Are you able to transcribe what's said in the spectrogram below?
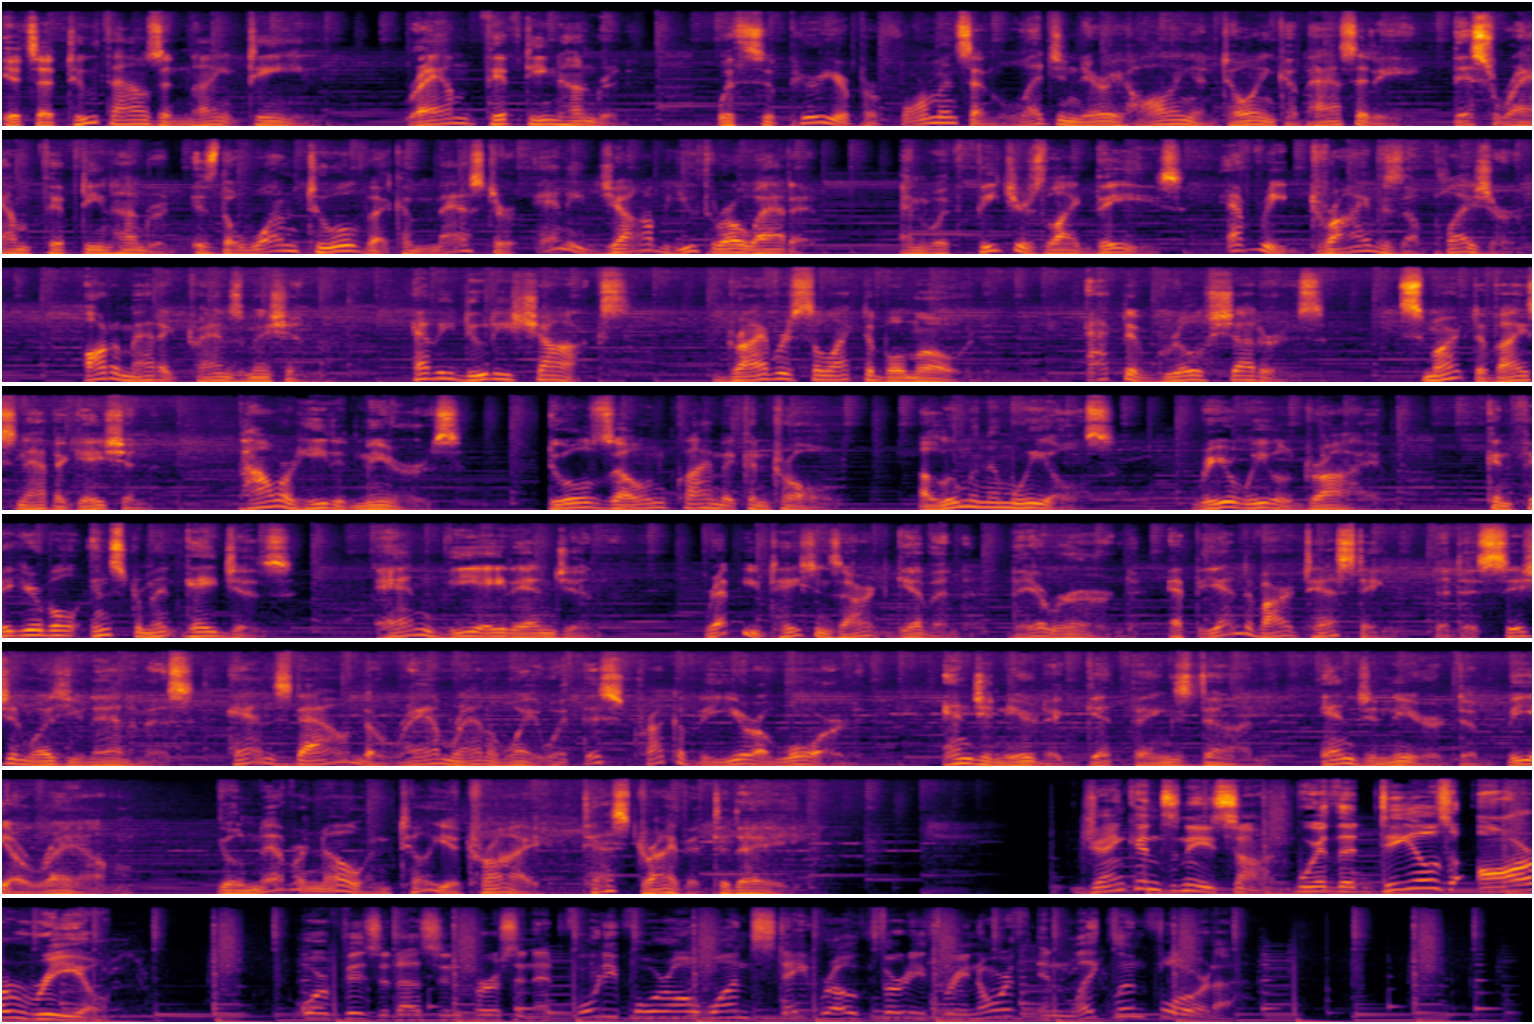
It's a 2019 Ram 1500. With superior performance and legendary hauling and towing capacity, this Ram 1500 is the one tool that can master any job you throw at it. And with features like these, every drive is a pleasure. Automatic transmission, heavy-duty shocks, driver selectable mode, active grille shutters, smart device navigation, power heated mirrors, dual zone climate control, aluminum wheels, rear wheel drive, configurable instrument gauges, and V8 engine. Reputations aren't given, they're earned. At the end of our testing, the decision was unanimous. Hands down, the Ram ran away with this Truck of the Year award. Engineered to get things done, engineered to be a Ram. You'll never know until you try. Test drive it today. Jenkins Nissan, where the deals are real. Or visit us in person at 4401 State Road 33 North in Lakeland, Florida.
